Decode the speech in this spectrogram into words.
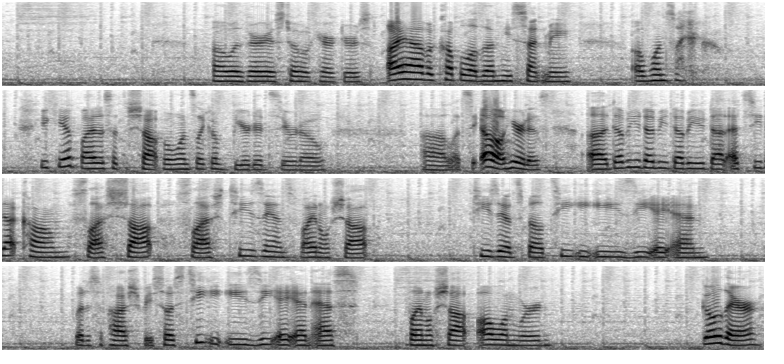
uh, with various Touhou characters. I have a couple of them he sent me. Uh, one's like, you can't buy this at the shop, but one's like a bearded Cirno. Uh, let's see. Oh, here it is. Uh, www.etsy.com slash shop slash Teezan's vinyl shop. Teezan spelled T-E-E-Z-A-N but it's apostrophe. So it's T E E Z A N S vinyl shop, all one word. Go there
